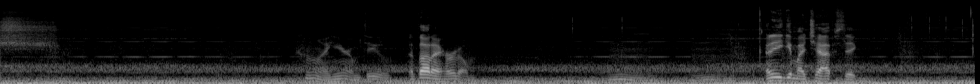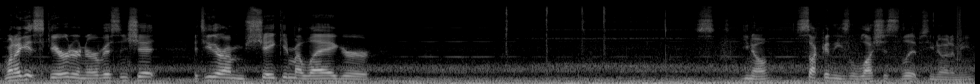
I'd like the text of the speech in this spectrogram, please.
Shh. Oh, I hear him too. I thought I heard him. Mm, mm. I need to get my chapstick. When I get scared or nervous and shit, it's either I'm shaking my leg or, you know, sucking these luscious lips, you know what I mean?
